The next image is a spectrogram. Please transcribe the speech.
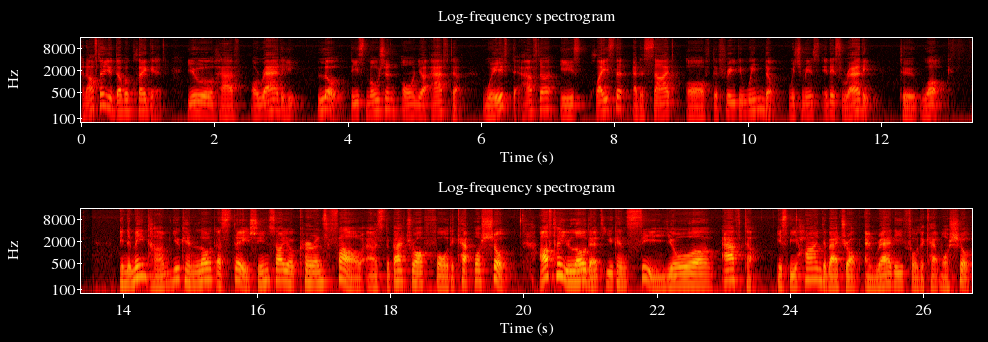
And after you double click it, you will have already load this motion on your avatar with the avatar is placed at the side of the 3D window, which means it is ready to work. In the meantime, you can load a stage inside your current file as the backdrop for the catwalk show. After you load it, you can see your avatar is behind the backdrop and ready for the catwalk show.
